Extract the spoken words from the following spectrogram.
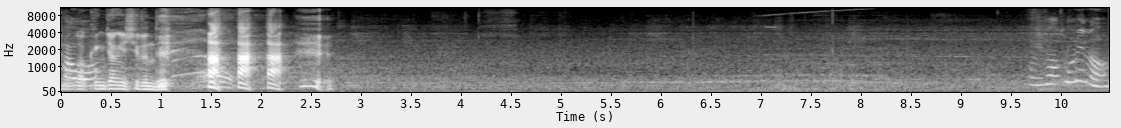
샤워. 뭔가 굉장히 싫은데. 어. 어, 이상한 소리 나.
